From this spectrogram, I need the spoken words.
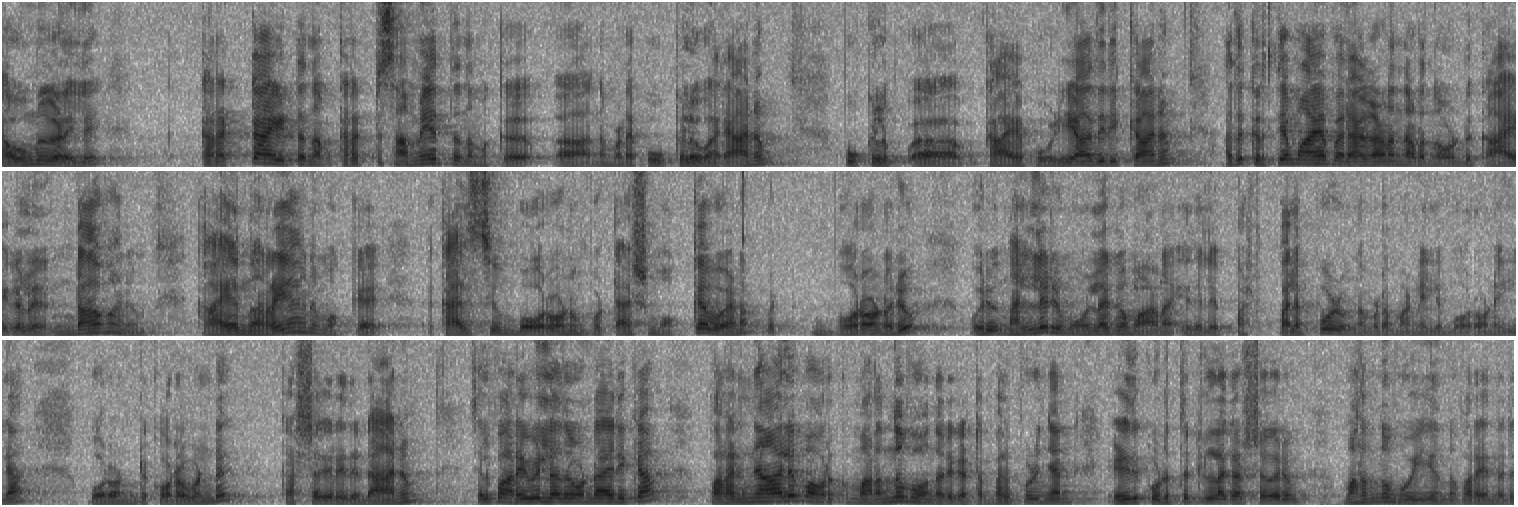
കവുങ്ങുകളിൽ കറക്റ്റായിട്ട് കറക്റ്റ് സമയത്ത് നമുക്ക് നമ്മുടെ പൂക്കൾ വരാനും പൂക്കൾ കായ പൊഴിയാതിരിക്കാനും അത് കൃത്യമായ പരാഗണം നടന്നുകൊണ്ട് കായകൾ ഉണ്ടാവാനും കായ നിറയാനും ഒക്കെ കാൽസ്യവും ബോറോണും പൊട്ടാഷ്യം ഒക്കെ വേണം. ബട്ട് ബോറോൺ ഒരു ഒരു നല്ലൊരു മൂലകമാണ്. ഇതിൽ പലപ്പോഴും നമ്മുടെ മണ്ണിൽ ബോറോൺ ഇല്ല. ബോറോണിന്റെ കുറവുണ്ട്. കർഷകർ ഇതിടാനും ചിലപ്പോൾ അറിവില്ലാതെ കൊണ്ടായിരിക്കാം പറഞ്ഞാലും അവർക്ക് മറന്നു പോകുന്ന ഒരു ഘട്ടം. പലപ്പോഴും ഞാൻ എഴുതി കൊടുത്തിട്ടുള്ള കർഷകരും മറന്നുപോയി എന്ന് പറയുന്നൊരു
